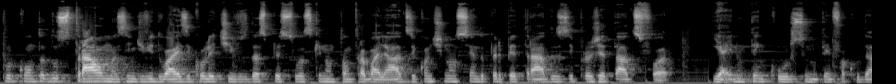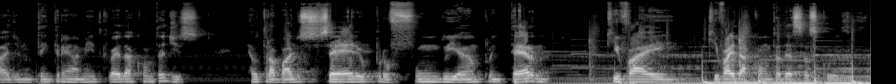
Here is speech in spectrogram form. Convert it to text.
por conta dos traumas individuais e coletivos das pessoas que não estão trabalhados e continuam sendo perpetrados e projetados fora. E aí não tem curso, não tem faculdade, não tem treinamento que vai dar conta disso. É o trabalho sério, profundo e amplo interno que vai que vai dar conta dessas coisas.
